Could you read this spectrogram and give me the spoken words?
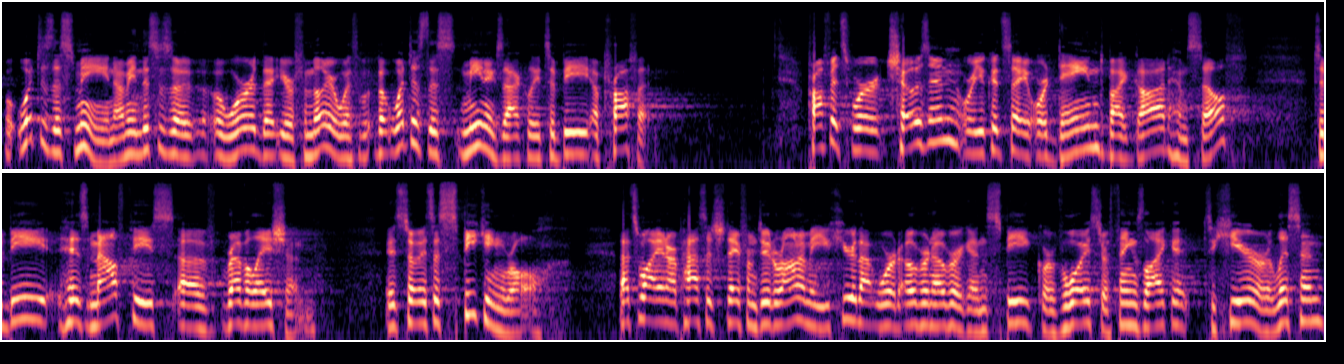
What does this mean? I mean, this is a, a word that you're familiar with, but what does this mean exactly to be a prophet? Prophets were chosen, or you could say ordained by God Himself, to be His mouthpiece of revelation. It's, so it's a speaking role. That's why in our passage today from Deuteronomy, you hear that word over and over again speak or voice or things like it, to hear or listen.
